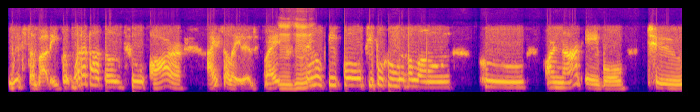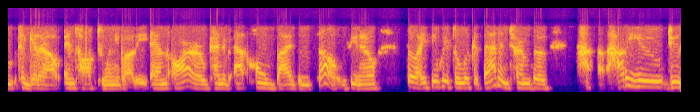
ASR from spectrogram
with somebody. But what about those who are isolated, right? Mm-hmm. Single people, people who live alone, who are not able to to get out and talk to anybody and are kind of at home by themselves, you know. So I think we have to look at that in terms of how, how do you do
